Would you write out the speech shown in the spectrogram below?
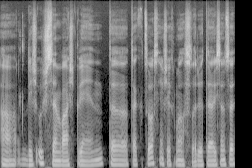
A když už jsem váš klient, eh, tak co vlastně všechno sledujete? Já jsem se,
